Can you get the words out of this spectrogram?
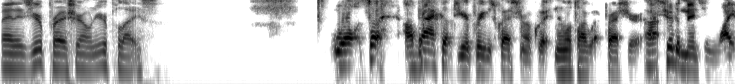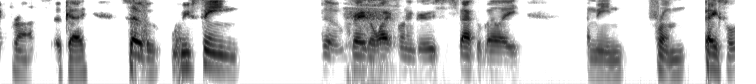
manage your pressure on your place? Well, so I'll back up to your previous question real quick, and then we'll talk about pressure. I Uh, should have mentioned white fronts. Okay, so we've seen the greater white fronted goose, the speckled belly. I mean, from basic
